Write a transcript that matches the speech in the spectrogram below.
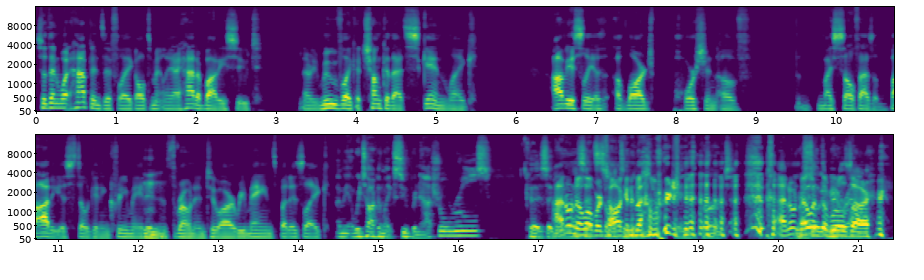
so then what happens if like ultimately I had a bodysuit and I remove like a chunk of that skin, like obviously a, a large portion of myself as a body is still getting cremated Mm. and thrown into our remains, but it's like I mean, are we talking like supernatural rules? Because I, mean, I, don't know what we're talking about. And burnt, I don't know what the rules around. are.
